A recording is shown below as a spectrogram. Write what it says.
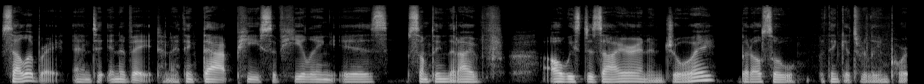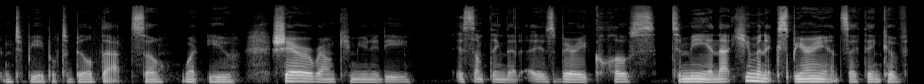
celebrate and to innovate. And I think that piece of healing is something that I've always desire and enjoy but also I think it's really important to be able to build that. So, what you share around community is something that is very close to me. And that human experience, I think, of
